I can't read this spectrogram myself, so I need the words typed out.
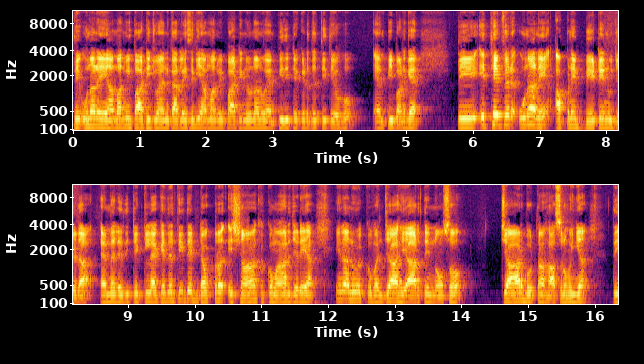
ਤੇ ਉਹਨਾਂ ਨੇ ਆਮ ਆਦਮੀ ਪਾਰਟੀ ਜੁਆਇਨ ਕਰ ਲਈ ਸੀਗੀ। ਆਮ ਆਦਮੀ ਪਾਰਟੀ ਨੇ ਉਹਨਾਂ ਨੂੰ ਐਮਪੀ ਦੀ ਟਿਕਟ ਦਿੱਤੀ ਤੇ ਉਹ ਐਮਪੀ ਬਣ ਗਏ। ਤੇ ਇੱਥੇ ਫਿਰ ਉਹਨਾਂ ਨੇ ਆਪਣੇ ਬੇਟੇ ਨੂੰ ਜਿਹੜਾ ਐਮਐਲਏ ਦੀ ਟਿਕਟ ਲੈ ਕੇ ਦਿੱਤੀ ਤੇ ਡਾਕਟਰ ਇਸ਼ਾਂਕ ਕੁਮਾਰ ਜਿਹੜੇ ਆ, ਇਹਨਾਂ ਨੂੰ 51000 ਤੇ 904 ਵੋਟਾਂ ਹਾਸਲ ਹੋਈਆਂ ਤੇ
